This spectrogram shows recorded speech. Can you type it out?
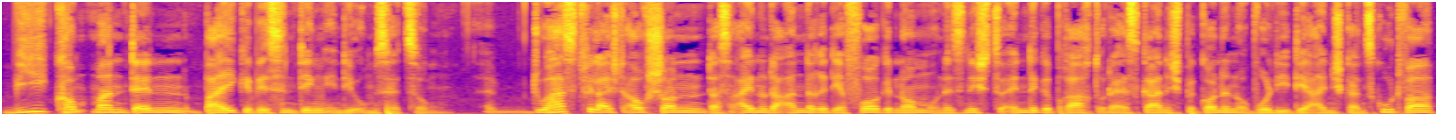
Wie kommt man denn bei gewissen Dingen in die Umsetzung? Du hast vielleicht auch schon das ein oder andere dir vorgenommen und es nicht zu Ende gebracht oder es gar nicht begonnen, obwohl die Idee eigentlich ganz gut war.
